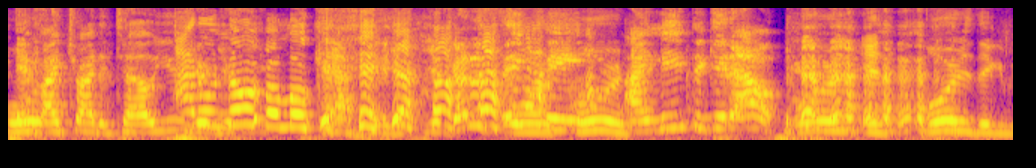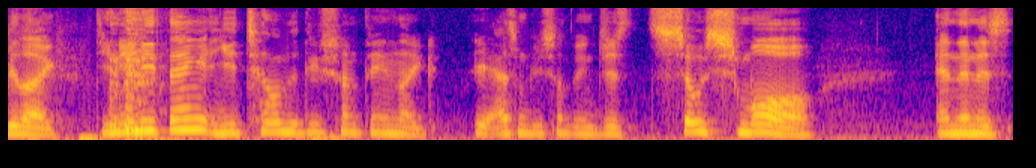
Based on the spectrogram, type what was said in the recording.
If I try to tell you, I don't know if I'm okay. Yeah, you're, you're gonna sink me. or- I need to get out. Or, if, or they could be like, "Do you need anything?" And you tell them to do something like, you ask them to do something just so small, and then it's,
